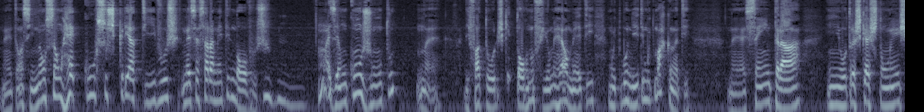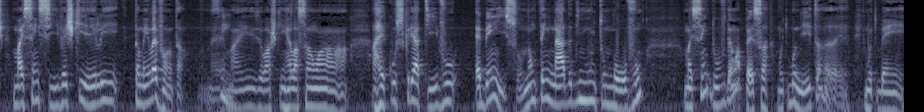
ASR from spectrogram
Né? Então, assim, não são recursos criativos necessariamente novos, uhum. mas é um conjunto né, de fatores que tornam o filme realmente muito bonito e muito marcante, né? sem entrar em outras questões mais sensíveis que ele também levanta. Né? Mas eu acho que em relação a, a recurso criativo é bem isso. Não tem nada de muito novo, mas sem dúvida é uma peça muito bonita, é, muito bem,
